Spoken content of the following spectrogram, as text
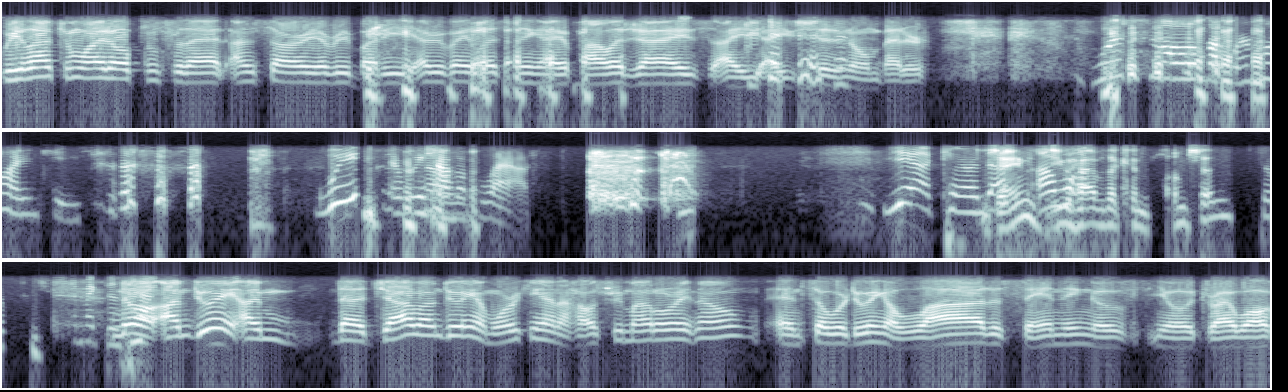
We left them wide open for that. I'm sorry, everybody. Everybody listening, I apologize. I, I should have known better. we're small, but we're mighty, We and we have a blast. yeah, Karen. That's, James, do you want have the consumption? to make this no, happen. I'm doing. I'm the job I'm doing. I'm working on a house remodel right now, and so we're doing a lot of sanding of you know drywall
